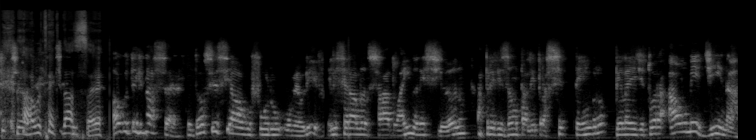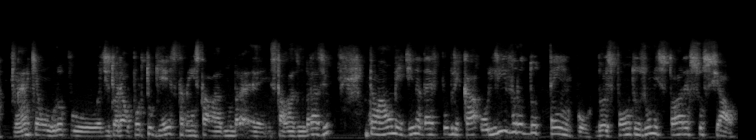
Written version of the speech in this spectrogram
algo tem que dar certo. Algo tem que dar certo. Então, se esse algo for o, o meu livro, ele será lançado ainda nesse ano. A previsão está ali para setembro pela editora Almedina, né, que é um grupo editorial português também instalado no, é, instalado no Brasil. Então a Almedina deve publicar o Livro do Tempo, dois pontos, uma história social.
